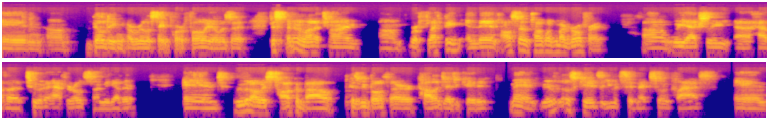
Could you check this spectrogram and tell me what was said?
in um, building a real estate portfolio was a, just spending a lot of time um, reflecting and then also talking with my girlfriend. Um, we actually uh, have a two and a half year old son together. And we would always talk about, because we both are college educated, man, remember those kids that you would sit next to in class and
